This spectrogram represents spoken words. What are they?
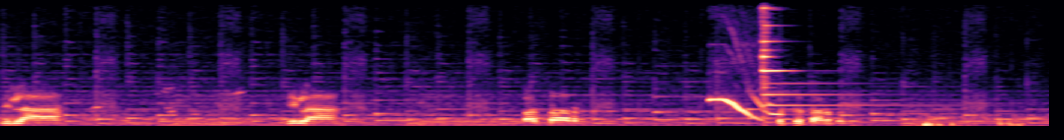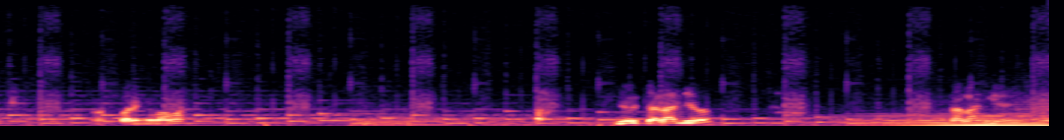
Sila. Sila. Kotor. Sebentar apa Nah, bareng ke mama. Yuk jalan yuk. Jalan ya.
